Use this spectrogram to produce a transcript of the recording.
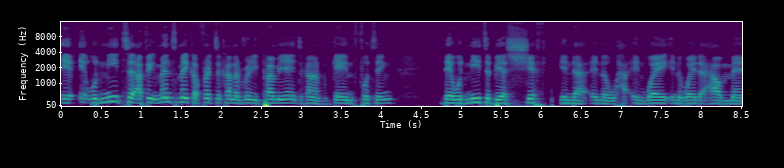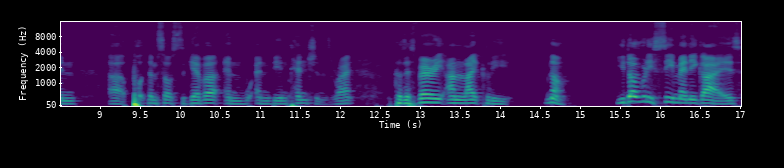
it, it would need to, I think, men's makeup for it to kind of really permeate and to kind of gain footing. There would need to be a shift in the in the in way in the way that how men uh, put themselves together and and the intentions, right? Because it's very unlikely. No, you don't really see many guys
